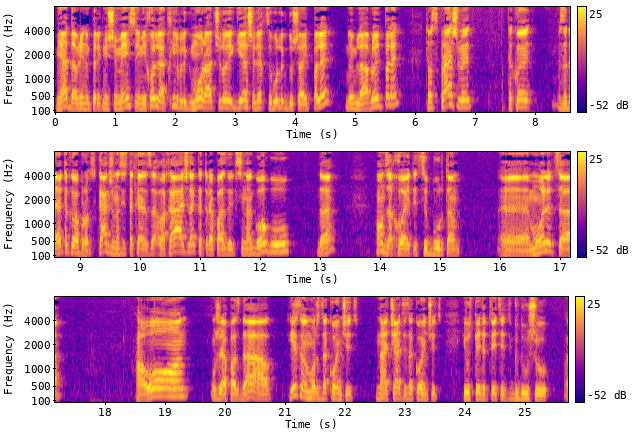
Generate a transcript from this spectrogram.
Меня даврину перек мишемейса, и михоль отхил в лигмор, а чело и гея шелех цибур лиг душа, и тпалель, ну, им лабло и тпалель. То спрашивает, такой, задает такой вопрос. Как же у нас есть такая лоха, человек, который опаздывает в синагогу, да? Он заходит, и цибур там э, молится, а он уже опоздал. Если он может закончить, начать и закончить, и успеть ответить к душу, а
